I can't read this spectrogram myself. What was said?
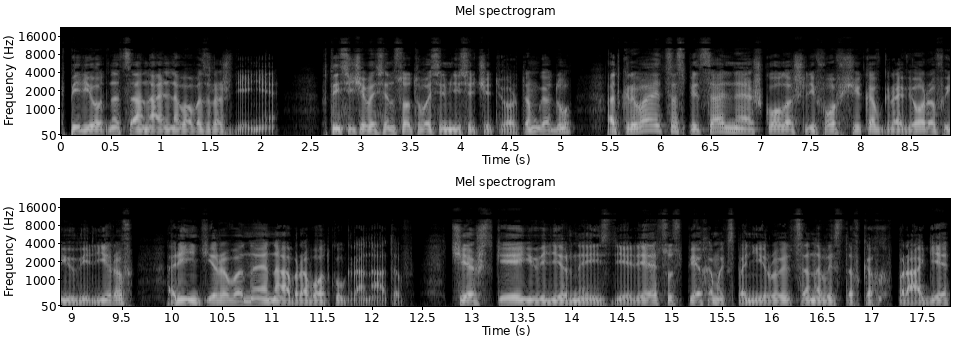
в период национального возрождения. В 1884 году открывается специальная школа шлифовщиков, граверов и ювелиров, ориентированная на обработку гранатов. Чешские ювелирные изделия с успехом экспонируются на выставках в Праге,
